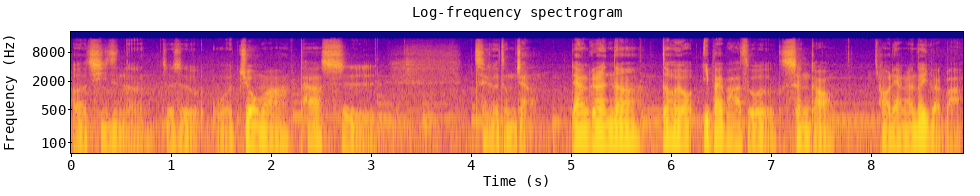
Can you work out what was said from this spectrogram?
呃妻子呢，就是我舅妈，她是这个怎么讲？两个人呢都会有一百八左右身高，好，两个人都一百八。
